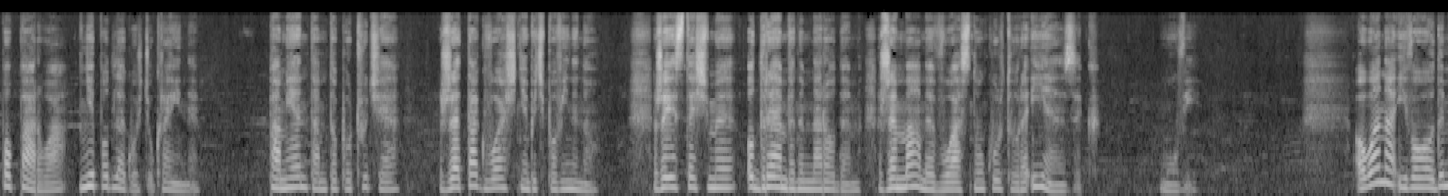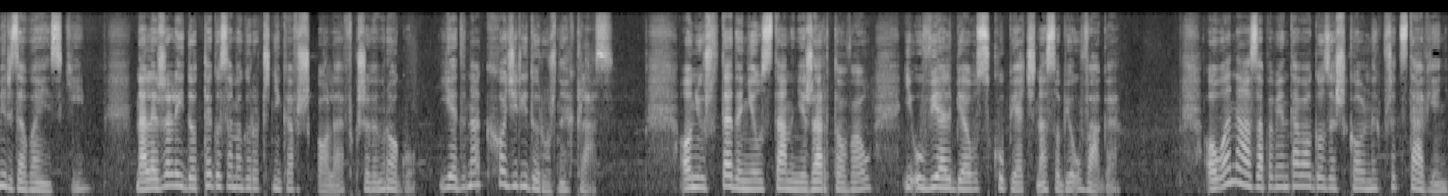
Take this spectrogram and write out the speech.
poparła niepodległość Ukrainy. Pamiętam to poczucie, że tak właśnie być powinno, że jesteśmy odrębnym narodem, że mamy własną kulturę i język, mówi. Ołana i Wołodymir Załęski należeli do tego samego rocznika w szkole w Krzywym Rogu, jednak chodzili do różnych klas. On już wtedy nieustannie żartował i uwielbiał skupiać na sobie uwagę. Owena zapamiętała go ze szkolnych przedstawień,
